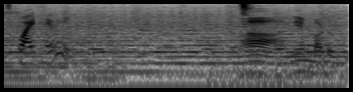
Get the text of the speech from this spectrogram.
That's quite heavy. Ah, Nimbadu.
